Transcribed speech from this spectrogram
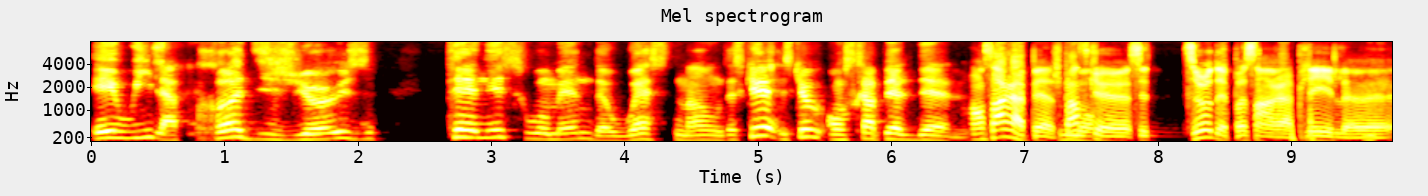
Et oui, la prodigieuse tenniswoman de Westmount. Est-ce qu'on est qu'on se rappelle d'elle? On s'en rappelle. Je pense que c'est dur de ne pas s'en rappeler. Le...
